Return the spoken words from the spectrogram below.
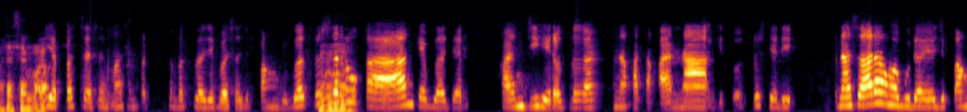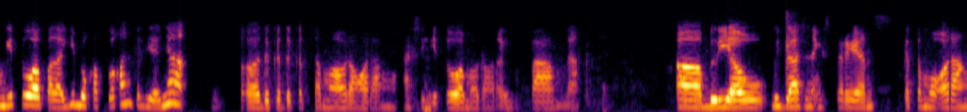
Pas SMA? Iya pas SMA sempat sempat belajar bahasa Jepang juga terus Hmm. seru kan kayak belajar kanji, hiragana, katakana gitu. Terus jadi penasaran sama budaya Jepang gitu apalagi bokap gua kan kerjanya eh, deket-deket sama orang-orang asing gitu sama orang-orang Jepang. Nah, eh, beliau ngejelasin experience ketemu orang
